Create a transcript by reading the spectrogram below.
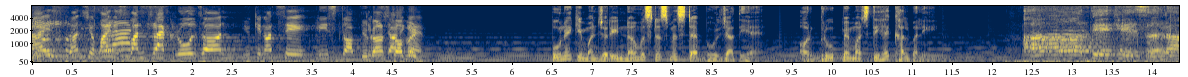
Guys, once your minus one track rolls on, you cannot say, please stop. You can't stop it. पुणे की मंजरी नर्वसनेस में स्टेप भूल जाती है और ग्रुप में मचती है खलबली आ देखे जरा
